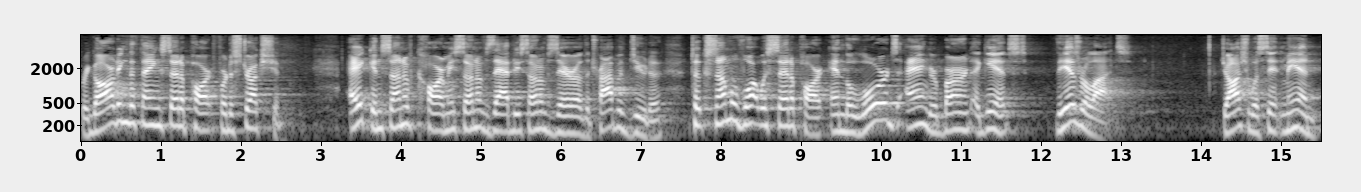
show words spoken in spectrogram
regarding the things set apart for destruction. Achan, son of Carmi, son of Zabdi, son of Zerah of the tribe of Judah, took some of what was set apart, and the Lord's anger burned against the Israelites. Joshua sent men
